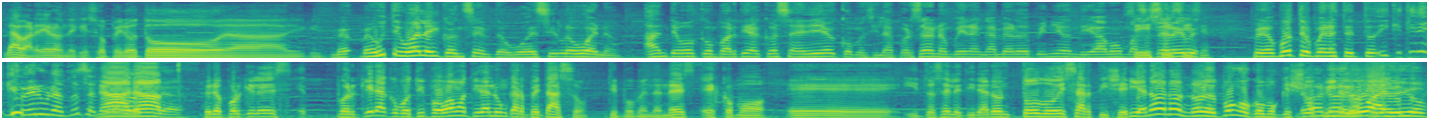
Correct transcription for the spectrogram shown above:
la bardearon de que se operó toda. que- Me, me gusta igual el concepto, puedo decirlo bueno. Antes vos compartías cosas de Diego como si las personas no pudieran cambiar de opinión, digamos, más Sí, allá sí, de- sí, sí. Pero vos te operaste todo. ¿Y qué tiene que ver una cosa con No, la no, otra? pero porque les, eh, porque era como tipo, vamos a tirarle un carpetazo, tipo, ¿me entendés? Es como, eh, y entonces le tiraron todo esa artillería. No, no, no lo pongo como que yo No, opino no, no, igual, pero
